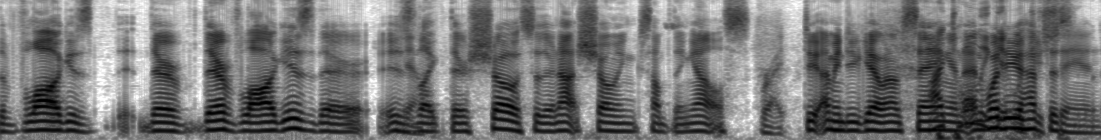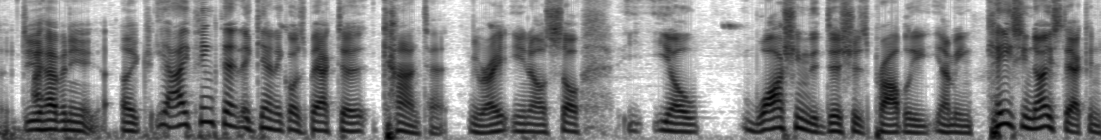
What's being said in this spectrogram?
the vlog is their their vlog is their is Yeah. like their show, so they're not showing something else. right Do I mean do you get what I'm saying? and, and totally what get do you what have to? saying. Do you I- have any like? yeah i think that again it goes back to content right you know so you know washing the dishes probably i mean casey neistat can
